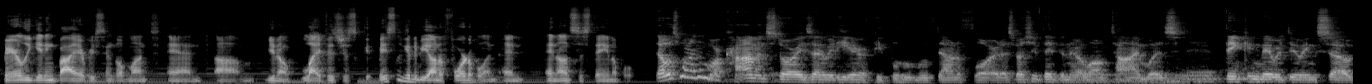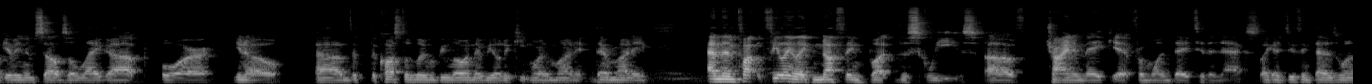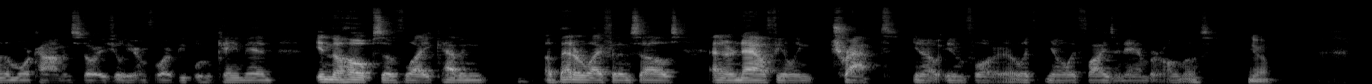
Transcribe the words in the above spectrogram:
barely getting by every single month, and um, you know, life is just basically going to be unaffordable and, and and unsustainable. That was one of the more common stories I would hear of people who moved down to Florida, especially if they'd been there a long time, was thinking they were doing so, giving themselves a leg up, or you know, um, the, the cost of living would be low and they'd be able to keep more of the money, their money and then f- feeling like nothing but the squeeze of trying to make it from one day to the next. Like I do think that is one of the more common stories you'll hear in Florida. People who came in in the hopes of like having a better life for themselves and are now feeling trapped, you know, in Florida, like you know, like flies in amber almost. Yeah.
